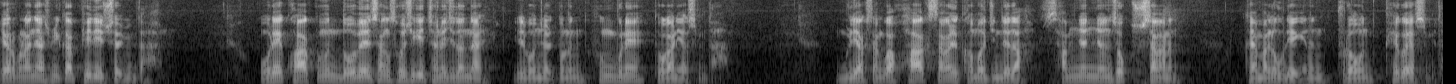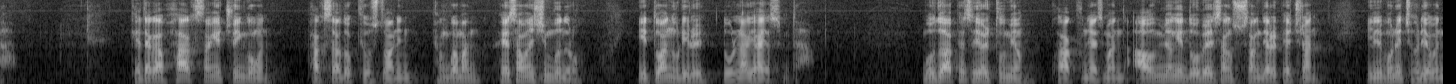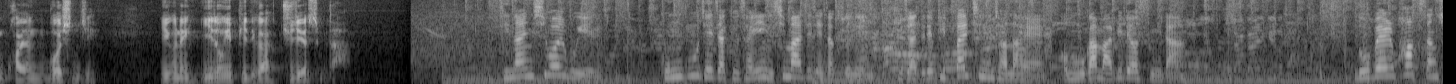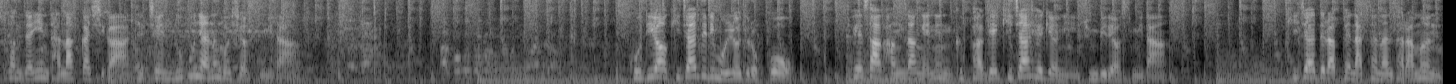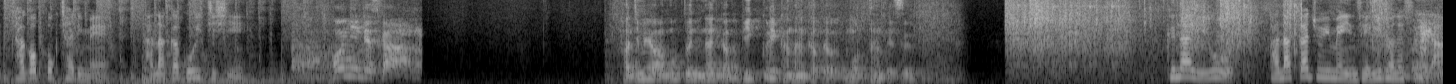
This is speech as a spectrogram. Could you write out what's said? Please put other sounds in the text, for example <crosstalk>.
여러분 안녕하십니까? PD 주철입니다. 올해 과학 부문 노벨상 소식이 전해지던 날 일본 열도는 흥분의 도가니였습니다. 물리학상과 화학상을 거머쥔 데다 3년 연속 수상하는 그야말로 우리에게는 부러운 쾌거였습니다. 게다가 화학상의 주인공은 박사도 교수도 아닌 평범한 회사원 신분으로 이 또한 우리를 놀라게 하였습니다. 모두 앞에서 12명, 과학 분야에서만 9명의 노벨상 수상자를 배출한 일본의 저력은 과연 무엇인지 이은행 이동희 PD가 취재했습니다. 지난 10월 9일 공구 제작 회사인 시마즈 제작소는 기자들의 빗발치는 전화에 업무가 마비되었습니다. 노벨 화학상 수상자인 다나카 씨가 대체 누구냐는 것이었습니다. 곧이어 기자들이 몰려들었고 회사 강당에는 급하게 기자회견이 준비되었습니다. 기자들 앞에 나타난 사람은 작업복 차림의 다나카 고이치 씨. 本人ですか初めは本当に何かのびっくりかなんかと思ったんです 그날 이후 다나카 주임의 인생이 변했습니다.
